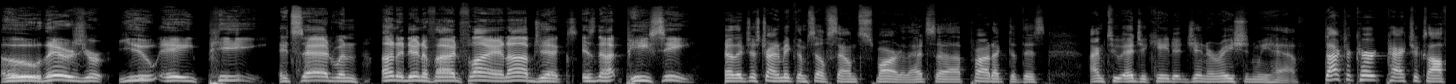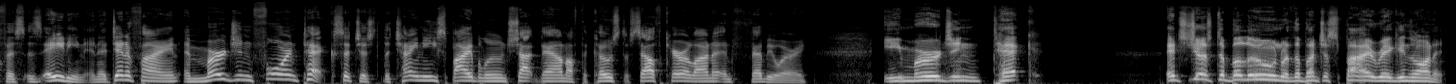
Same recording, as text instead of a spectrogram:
Oh, there's your UAP. It's sad when unidentified flying objects is not PC. No, they're just trying to make themselves sound smarter. That's a product of this I'm too educated generation we have. Dr. Kirkpatrick's office is aiding in identifying emerging foreign tech, such as the Chinese spy balloon shot down off the coast of South Carolina in February. Emerging tech? It's just a balloon with a bunch of spy riggings on it.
